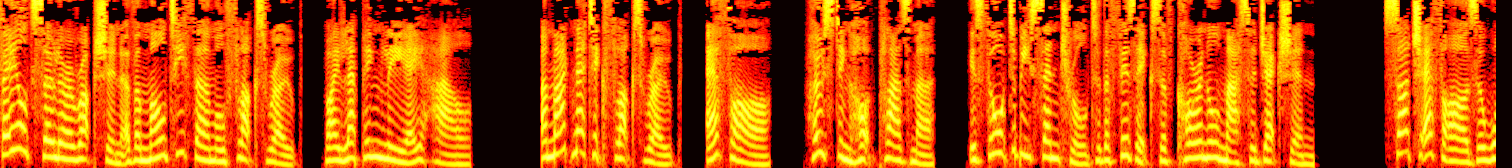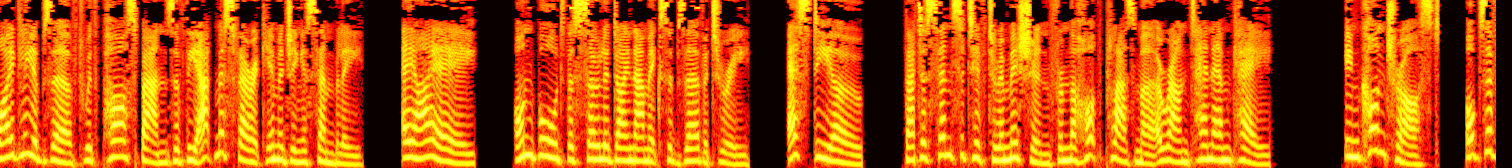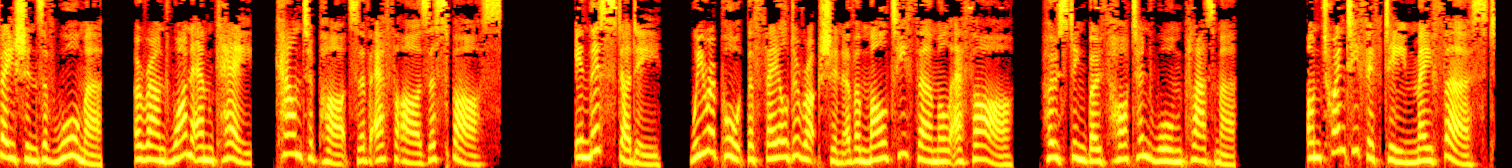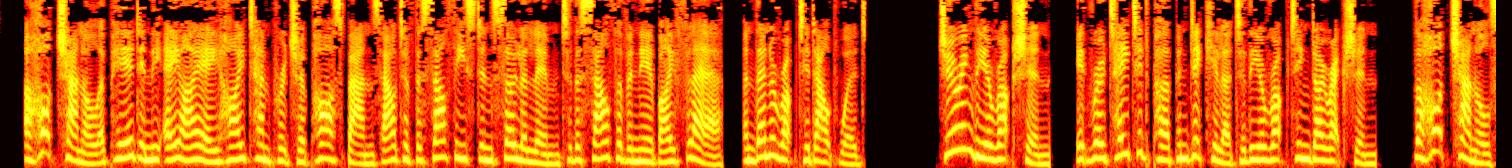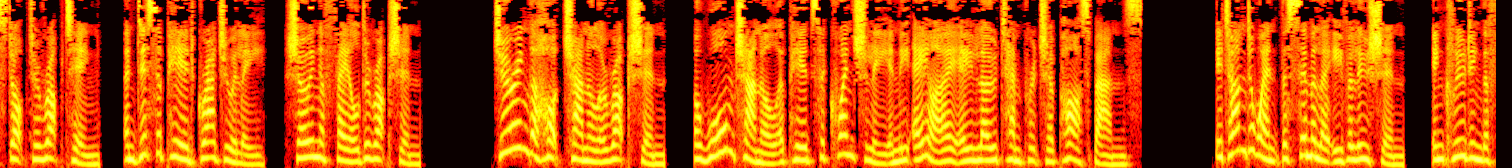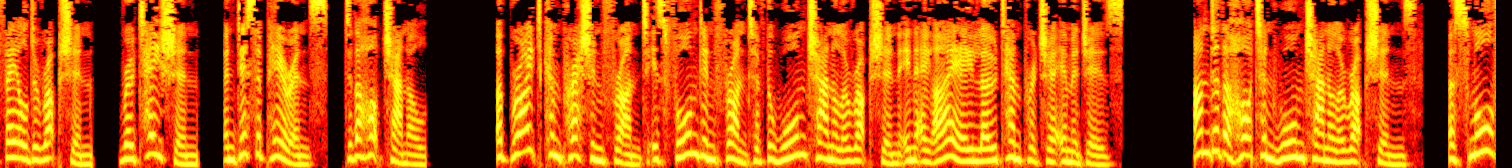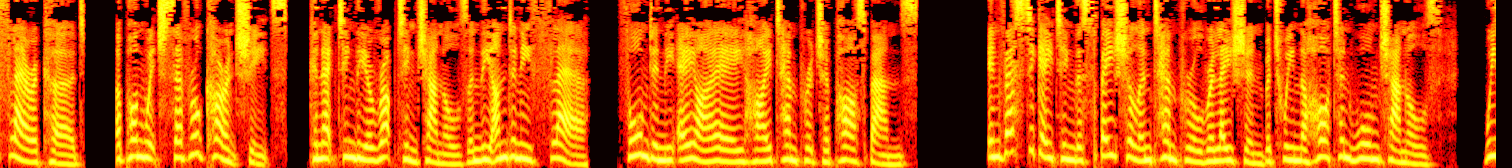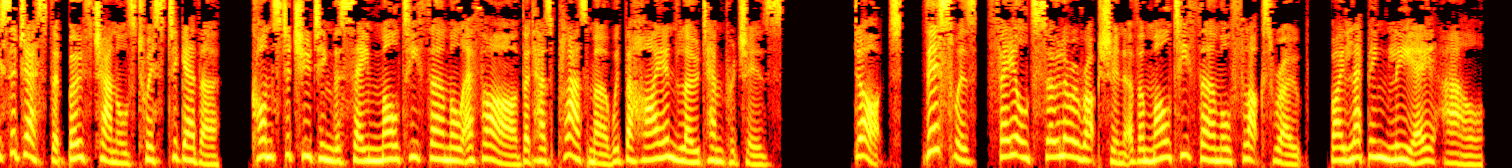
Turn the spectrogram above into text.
Failed solar eruption of a multi-thermal flux rope by Leping Li et al. A magnetic flux rope, FR, hosting hot plasma, is thought to be central to the physics of coronal mass ejection. Such FRs are widely observed with pass bands of the Atmospheric Imaging Assembly, AIA, on board the Solar Dynamics Observatory, SDO, that are sensitive to emission from the hot plasma around 10 mK. In contrast, observations of warmer, around 1 mK, counterparts of FRs are sparse. In this study, we report the failed eruption of a multi-thermal FR, hosting both hot and warm plasma. On 2015 May 1, a hot channel appeared in the AIA high temperature pass bands out of the southeastern solar limb to the south of a nearby flare, and then erupted outward. During the eruption, it rotated perpendicular to the erupting direction. The hot channel stopped erupting, and disappeared gradually, showing a failed eruption. During the hot channel eruption, a warm channel appeared sequentially in the AIA low temperature passbands. It underwent the similar evolution, including the failed eruption, rotation, and disappearance, to the hot channel. A bright compression front is formed in front of the warm channel eruption in AIA low temperature images. Under the hot and warm channel eruptions, a small flare occurred, upon which several current sheets, connecting the erupting channels and the underneath flare, formed in the AIA high temperature passbands. Investigating the spatial and temporal relation between the hot and warm channels, we suggest that both channels twist together, constituting the same multi-thermal FR that has plasma with the high and low temperatures. Dot. This was, failed solar eruption of a multi-thermal flux rope, by Leping Li et al.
